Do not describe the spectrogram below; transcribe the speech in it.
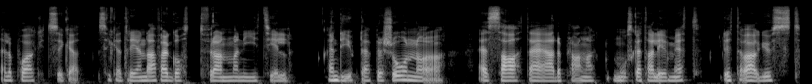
Eller på akuttpsykiatrien, da, for jeg har gått fra en mani til en dyp depresjon, og jeg sa at jeg hadde planlagt nå skal jeg ta livet mitt. Dette var august,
